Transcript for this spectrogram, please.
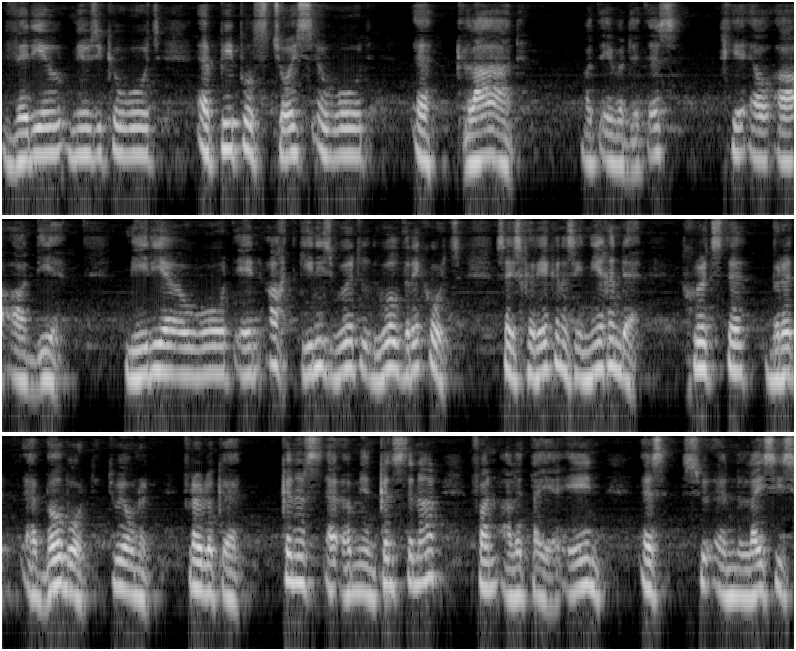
Video Music Awards, a People's Choice Award, a GLAAD, whatever dit is, G-L-A-A-D, Media Award en 8 Guinness World Records. Sy is gereken as die negende grootste Brit, uh, Billboard 200 vrouwelike kinders, uh, I mean, kunstenaar van alle tye en is so, in lysies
